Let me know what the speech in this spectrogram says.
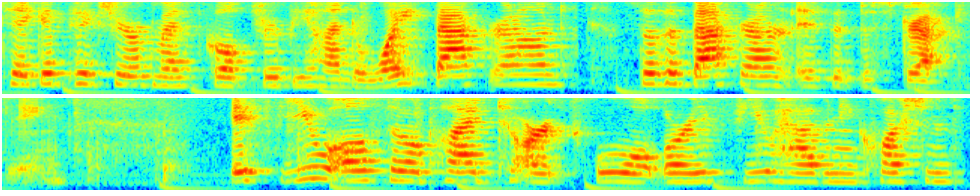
take a picture of my sculpture behind a white background so the background isn't distracting. If you also applied to art school or if you have any questions,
